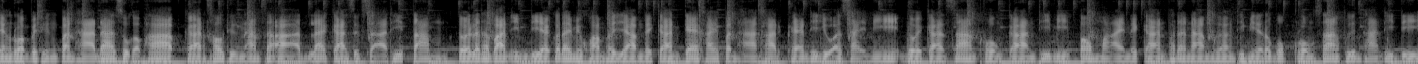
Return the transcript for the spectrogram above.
ยังรวมไปถึงปัญหาด้านสุขภาพ การเข้าถึงน้ำสะอาด และการศึกษาที่ต่ำโดยรัฐบาลอินเดียก็ได้มีความพยายามในการแก้ไขปัญหาขาดแคลนที่อยู่อาศัยนี้ โดยการสร้างโครงการที่มีเป้าหมายในการพัฒนาเมืองที่มีระบบโครงสร้างพื้นฐานที่ดี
